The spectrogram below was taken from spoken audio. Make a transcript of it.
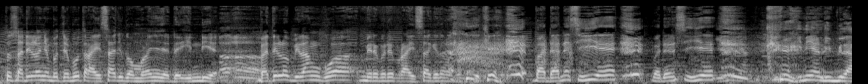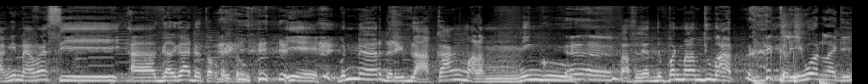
Terus tadi lo nyebut-nyebut Raisa juga mulainya jadi indie ya. Berarti lo bilang gue mirip-mirip Raisa gitu badannya sih ye, badannya sih ye. Ini yang dibilangin nama si eh, Gal Gadot waktu itu. Iya, bener dari belakang malam Minggu. Pas lihat depan malam Jumat. Kliwon lagi.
